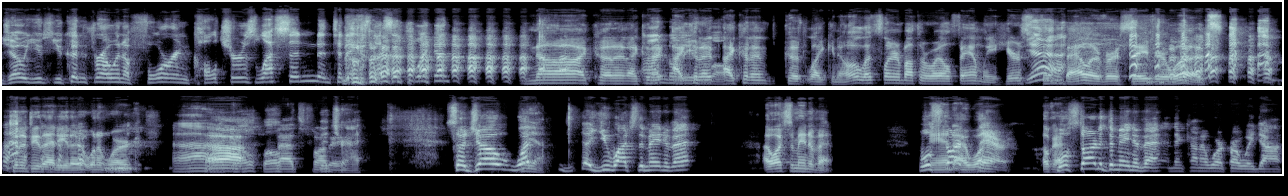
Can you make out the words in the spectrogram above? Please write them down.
Joe, you you couldn't throw in a foreign cultures lesson in today's lesson plan. No, I couldn't. I couldn't. I couldn't. I couldn't. Could like you know. Oh, let's learn about the royal family. Here's Yeah. Finn Balor versus Xavier Woods. couldn't do that either. It wouldn't work. Ah, Ah, well, well, That's good try. So, Joe, Oh, what yeah. you watched the main event? I watched the main event. We'll And start wa- there. Okay. We'll start at the main event and then kind of work our way down,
